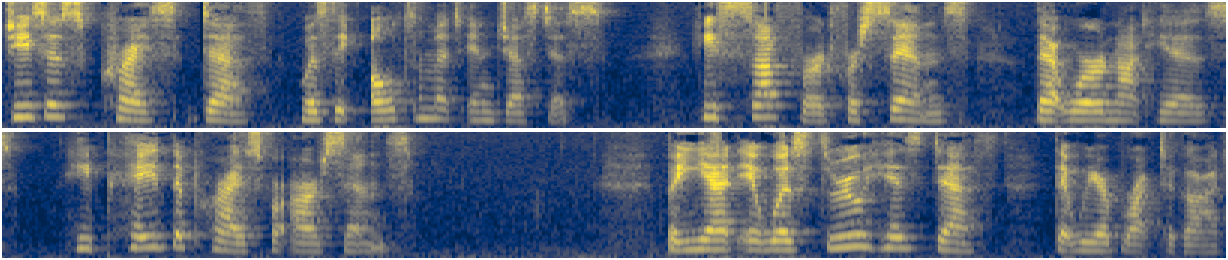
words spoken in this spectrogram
Jesus Christ's death was the ultimate injustice. He suffered for sins that were not his. He paid the price for our sins. But yet it was through his death that we are brought to God.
